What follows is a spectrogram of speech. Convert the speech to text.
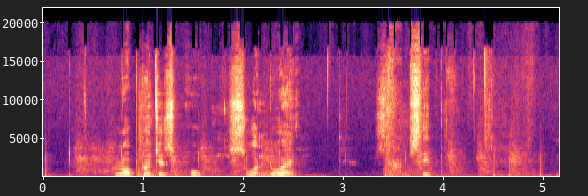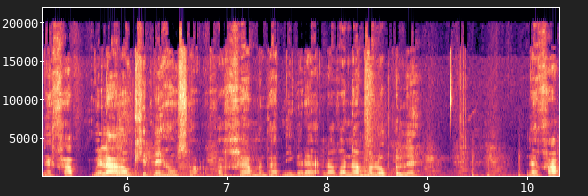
125 ลบด้วย 76 ส่วนด้วย 30 นะครับ เวลาเราคิดในห้องสอบเราก็ข้ามบรรทัดนี้ก็ได้ เราก็นำมาลบกันเลยนะครับ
